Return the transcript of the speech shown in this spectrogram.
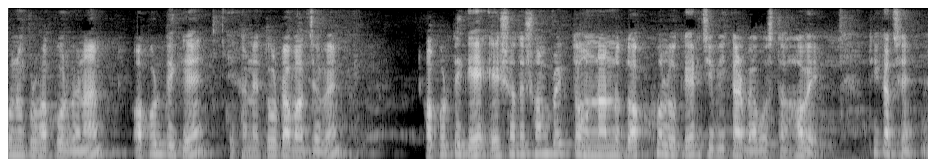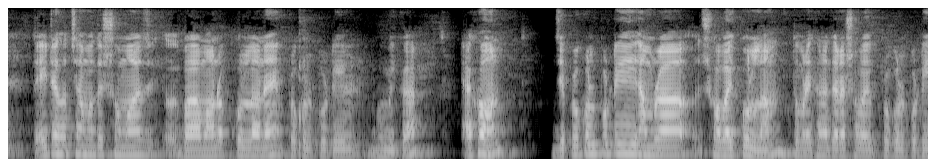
কোনো প্রভাব পড়বে না, অপরদিকে এখানে তোটা বাদ যাবে, অপরদিকে এর সাথে সম্পৃক্ত অন্যান্য দক্ষ লোকের জীবিকার ব্যবস্থা হবে। ঠিক আছে? তো এটা হচ্ছে আমাদের সমাজ বা মানব কল্যাণে প্রকল্পটির ভূমিকা। এখন যে প্রকল্পটি আমরা সবাই করলাম, তোমরা এখানে যারা সবাই প্রকল্পটি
